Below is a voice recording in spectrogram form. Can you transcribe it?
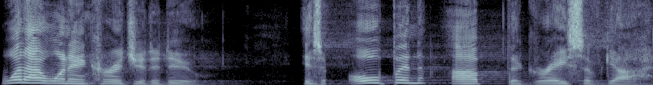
What I want to encourage you to do is open up the grace of God.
